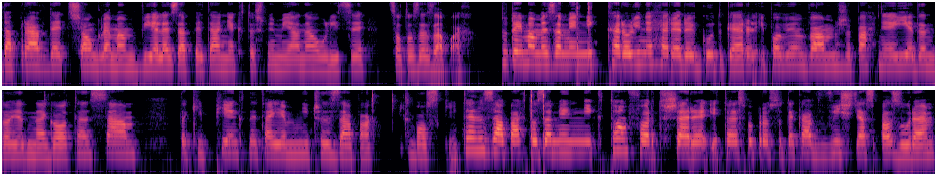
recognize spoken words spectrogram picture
naprawdę ciągle mam wiele zapytań, jak ktoś mnie mija na ulicy, co to za zapach. Tutaj mamy zamiennik Karoliny Herrery Good Girl i powiem Wam, że pachnie jeden do jednego, ten sam taki piękny, tajemniczy zapach. Boski. Ten zapach to zamiennik Tom Ford Sherry i to jest po prostu taka wiśnia z pazurem,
